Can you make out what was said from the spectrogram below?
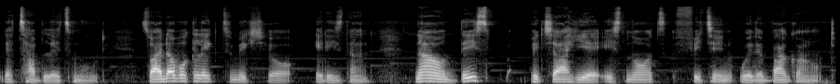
the tablet mode. So I double click to make sure it is done. Now this picture here is not fitting with the background.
